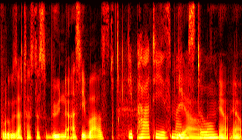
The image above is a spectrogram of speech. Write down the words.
wo du gesagt hast, dass du Bühnenassi warst. Die Partys meinst ja, du? ja, ja.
